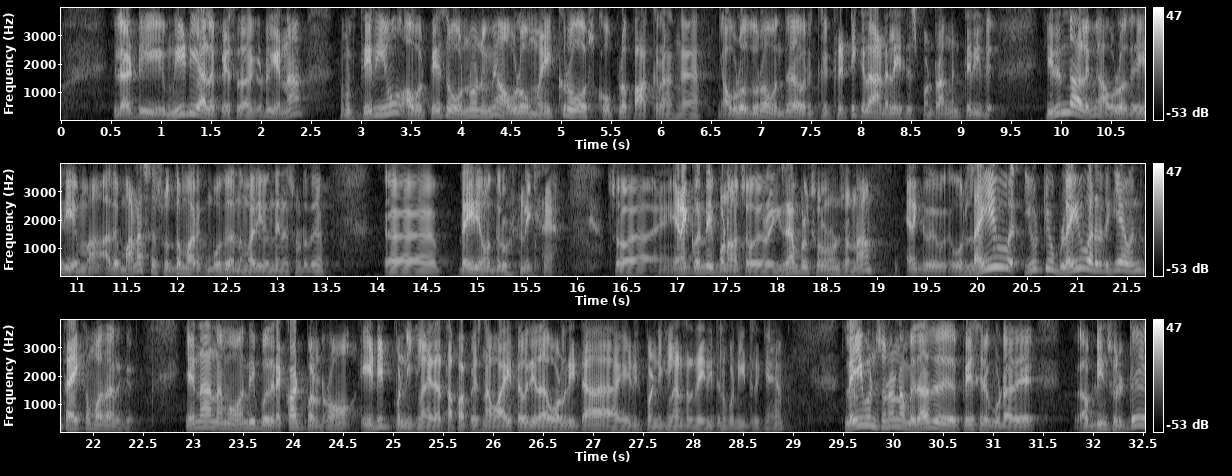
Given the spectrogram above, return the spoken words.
இல்லாட்டி மீடியாவில் பேசுகிறதா இருக்கட்டும் ஏன்னா நமக்கு தெரியும் அவர் பேச ஒன்று ஒன்றுமே அவ்வளோ மைக்ரோஸ்கோப்பில் பார்க்குறாங்க. அவ்வளோ தூரம் வந்து அவருக்கு கிரிட்டிக்கலாக அனலைசிஸ் பண்ணுறாங்கன்னு தெரியுது. இருந்தாலுமே அவ்வளோ தைரியமாக அது மனசு சுத்தமாக இருக்கும்போது அந்த மாதிரி வந்து என்ன சொல்கிறது தைரியம் வந்துரும்னு நினைக்கிறேன். ஸோ எனக்கு வந்து இப்போ நான் ஸோ ஒரு எக்ஸாம்பிள் சொல்லணும்னு சொன்னால் எனக்கு ஒரு லைவ் யூடியூப் லைவ் வர்றதுக்கே வந்து தயக்கமாக தான் இருக்குது ஏன்னா நம்ம வந்து இப்போ ரெக்கார்ட் பண்ணுறோம் எடிட் பண்ணிக்கலாம். ஏதாவது தப்பாக பேசினா வாய் தவறி ஏதாவது உளறிட்டா எடிட் பண்ணிக்கலான்ற தைரியத்தில் பண்ணிகிட்டு இருக்கேன். லைவ்னு சொன்னால் நம்ம ஏதாவது பேசிடக்கூடாது அப்படின்னு சொல்லிட்டு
